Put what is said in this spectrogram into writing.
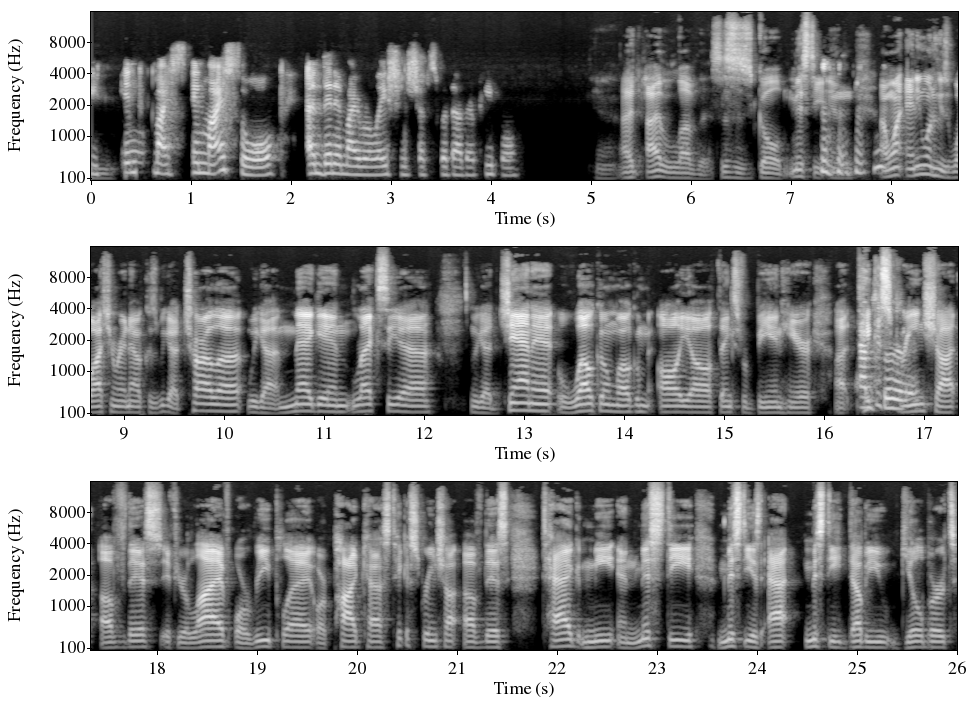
mm. in my in my soul and then in my relationships with other people. Yeah, I, I love this. This is gold. Misty, and I want anyone who's watching right now, because we got Charla, we got Megan, Lexia, we got Janet. Welcome, welcome all y'all. Thanks for being here. Uh, take Absolutely. a screenshot of this if you're live or replay or podcast. Take a screenshot of this. Tag me and Misty. Misty is at Misty W Gilbert,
